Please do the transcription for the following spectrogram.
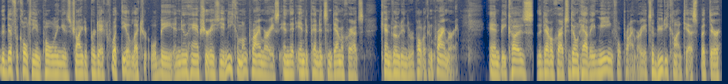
The difficulty in polling is trying to predict what the electorate will be, and New Hampshire is unique among primaries in that independents and Democrats can vote in the Republican primary. And because the Democrats don't have a meaningful primary, it's a beauty contest, but their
